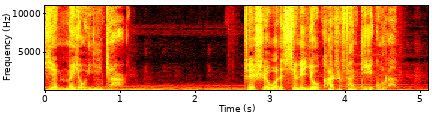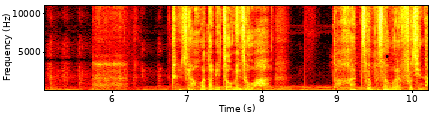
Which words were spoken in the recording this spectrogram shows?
也没有一点这时，我的心里又开始犯嘀咕了。这家伙到底走没走啊？他还在不在我的附近呢？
